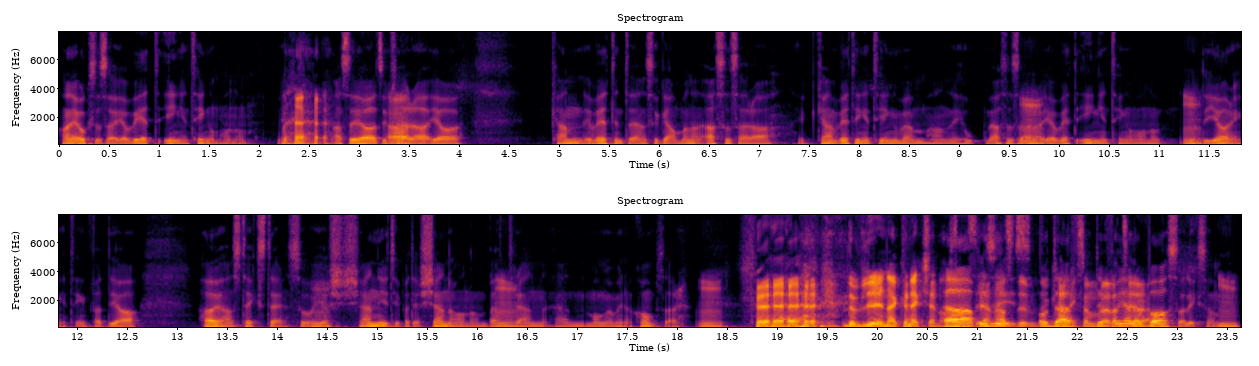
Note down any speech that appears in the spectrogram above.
han är också så här, jag vet ingenting om honom. alltså jag typ Ja. så här, jag kan, jag vet inte ens hur gammal han är. Alltså så här, jag kan, vet ingenting vem han är ihop med. Alltså så här, Mm. jag vet ingenting om honom. Mm. Det gör ingenting för att jag hör ju hans texter. Så Mm. jag känner ju typ att jag känner honom bättre Mm. än, än många av mina kompisar. Mm. Då blir det den här connection Ja någonstans precis. Alltså, du, du och där, liksom det får gärna relatera. vara så liksom. Mm.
